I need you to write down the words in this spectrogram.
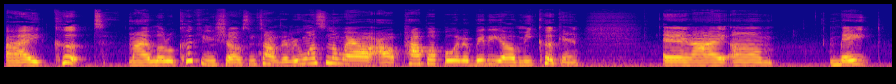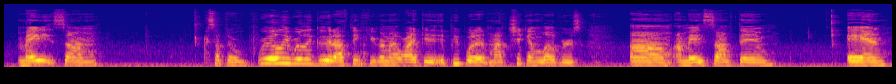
I cooked my little cooking show. Sometimes every once in a while, I'll pop up with a video of me cooking, and I um made made some something really really good. I think you're gonna like it. People that my chicken lovers, um, I made something, and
